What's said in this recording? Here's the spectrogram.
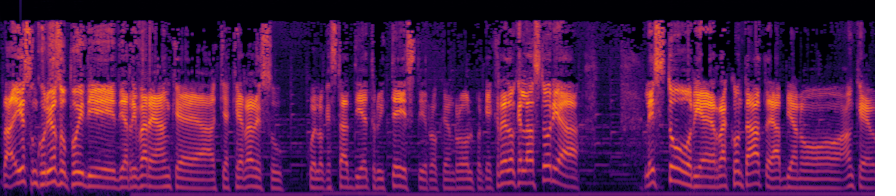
Dai, io sono curioso poi di, di arrivare anche a chiacchierare su quello che sta dietro i testi rock and roll, perché credo che la storia le storie raccontate abbiano anche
